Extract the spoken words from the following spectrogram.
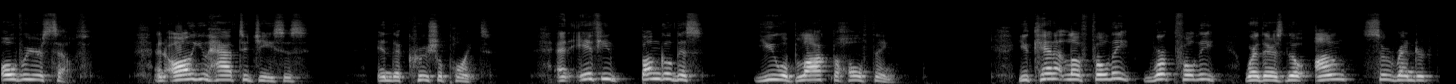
over yourself and all you have to Jesus in the crucial point. And if you bungle this, you will block the whole thing. You cannot love fully, work fully, where there's no unsurrendered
